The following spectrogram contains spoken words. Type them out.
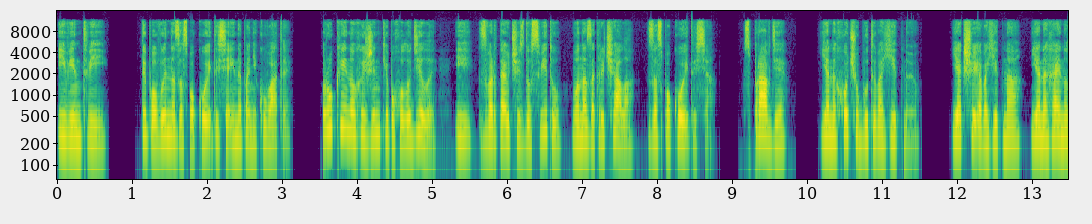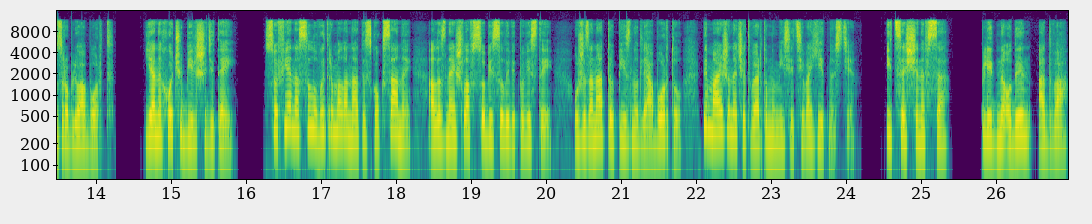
І він твій. Ти повинна заспокоїтися і не панікувати. Руки й ноги жінки похолоділи, і, звертаючись до світу, вона закричала Заспокоїтися. Справді, я не хочу бути вагітною. Якщо я вагітна, я негайно зроблю аборт. Я не хочу більше дітей. Софія на силу витримала натиск Оксани, але знайшла в собі сили відповісти уже занадто пізно для аборту, ти майже на четвертому місяці вагітності. І це ще не все. Плід не один, а два.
